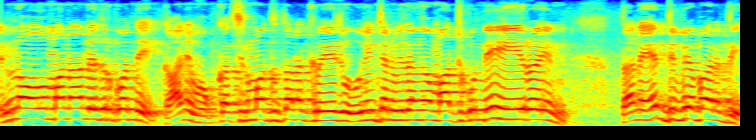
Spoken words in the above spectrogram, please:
ఎన్నో అవమానాలు ఎదుర్కొంది. కానీ ఒక్క సినిమాతో తన క్రేజ్ ఊహించని విధంగా మార్చుకుంది ఈ హీరోయిన్. తనే దివ్యభారతి.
